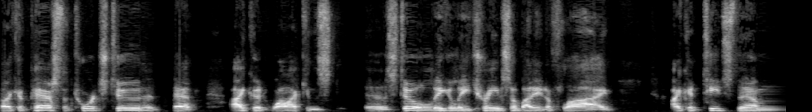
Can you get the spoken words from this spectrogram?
I could pass the torch to that, that I could while I can uh, still legally train somebody to fly. I could teach them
